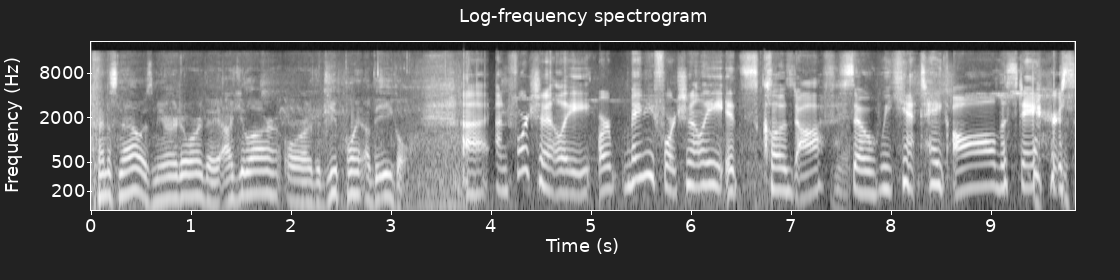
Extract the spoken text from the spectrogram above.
Behind us now is Mirador de Aguilar, or the viewpoint of the eagle. Uh, unfortunately, or maybe fortunately, it's closed off, yeah. so we can't take all the stairs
